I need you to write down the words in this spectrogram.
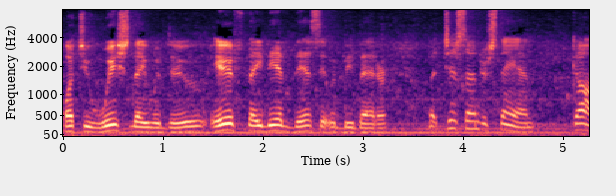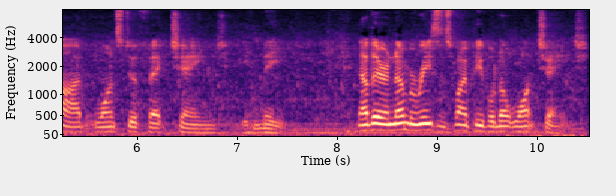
what you wish they would do. If they did this, it would be better. But just understand God wants to affect change in me. Now, there are a number of reasons why people don't want change.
